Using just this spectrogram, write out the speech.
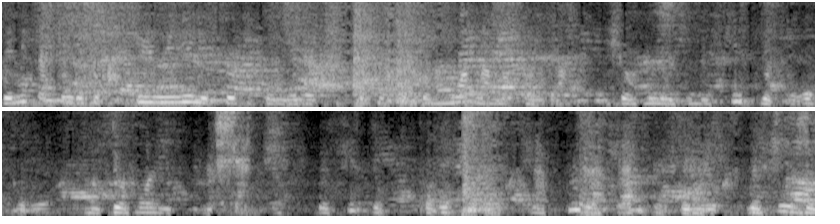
Denis Sassou Nguesso a humilié le peuple congolais. C'est pour ça que moi, Maman Konda, je vous le dis, le fils de Poro Poro, nous devons le, chasser. Le fils de Poro Poro n'a plus la place au Congo. Le fils de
